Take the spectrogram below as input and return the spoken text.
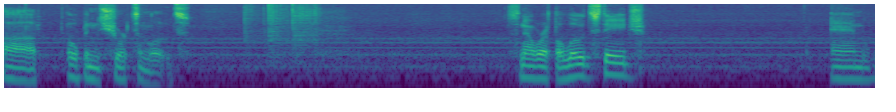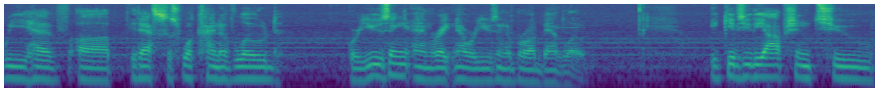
uh, open shorts and loads. So now we're at the load stage and we have, uh, it asks us what kind of load we're using and right now we're using a broadband load. It gives you the option to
